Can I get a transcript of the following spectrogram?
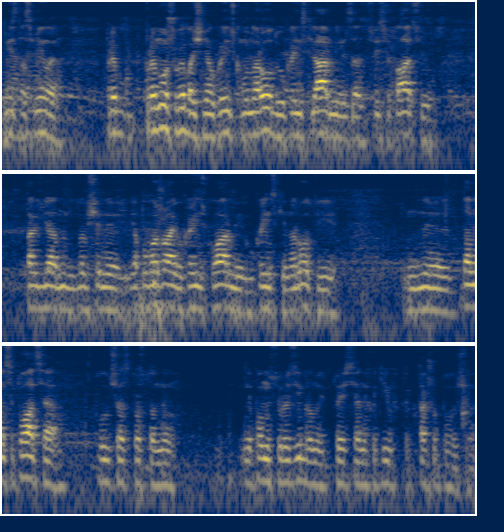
з міста Сміли. При- Приношу вибачення українському народу, українській армії за цю ситуацію. Так я ну, взагалі не я поважаю українську армію, український народ і не, дана ситуація вийшла просто ну, не повністю розібраною. Тобто я не хотів так, так щоб вийшло.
